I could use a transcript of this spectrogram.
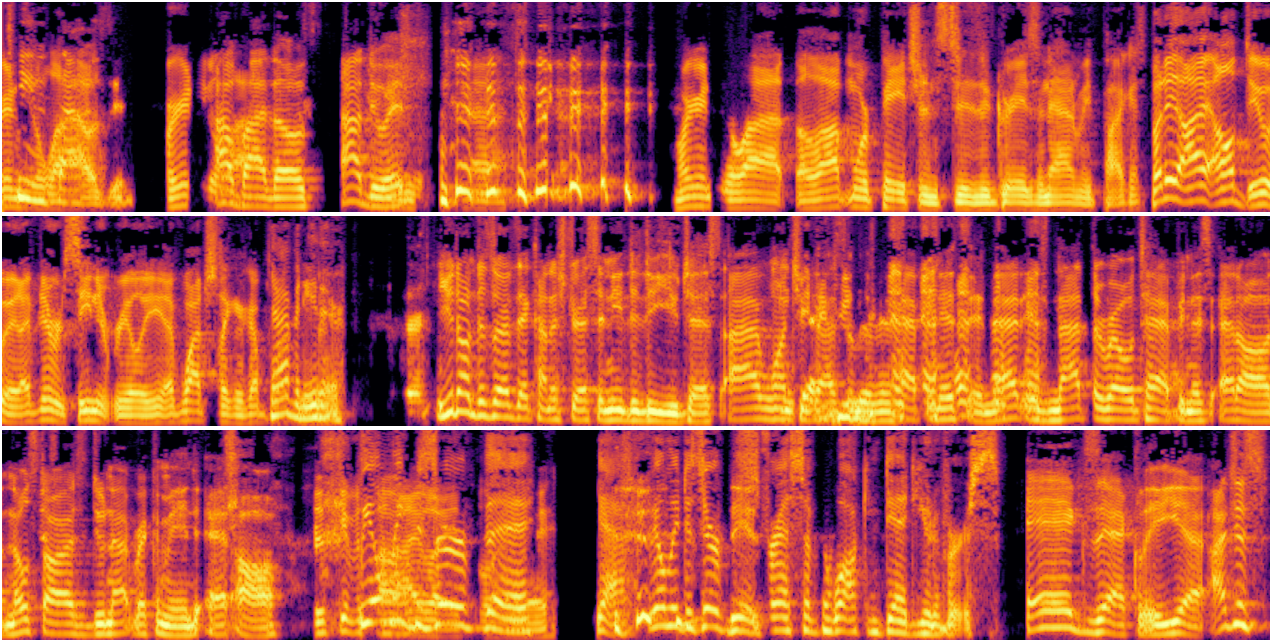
gonna need a lot. 15,000. We're gonna need a I'll lot. buy those. I'll do it. We're gonna need a lot, a lot more patrons to the Grey's Anatomy podcast. But I, I'll do it. I've never seen it really. I've watched like a couple. I haven't either. you don't deserve that kind of stress, and neither do you, Jess. I want you guys to live in happiness, and that is not the road to happiness at all. No stars do not recommend at all. Just give us We the only deserve along the- way. Yeah, we only deserve the stress of the Walking Dead universe. Exactly. Yeah. I just,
